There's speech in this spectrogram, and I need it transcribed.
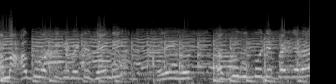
అమ్మ అగ్గు ఒక్కకి పెట్టేసేయండి. వెరీ గుడ్ పసుపు గుప్పు చెప్పాడు కదా.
